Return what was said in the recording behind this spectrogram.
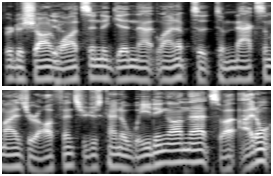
for Deshaun Watson to get in that lineup to to maximize your offense. You're just kind of waiting on that. So I, I don't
